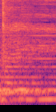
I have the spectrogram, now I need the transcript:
Great.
